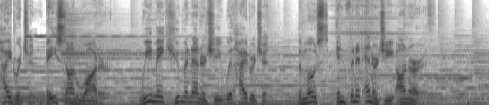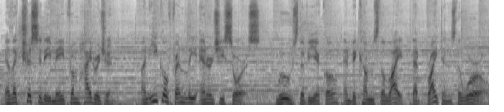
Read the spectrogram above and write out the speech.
Hydrogen based on water. We make human energy with hydrogen, the most infinite energy on Earth. Electricity made from hydrogen, an eco-friendly energy source, moves the vehicle and becomes the light that brightens the world.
